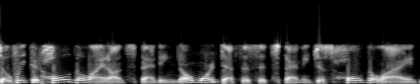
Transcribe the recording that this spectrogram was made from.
So if we could hold the line on spending, no more deficit spending, just hold the line,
